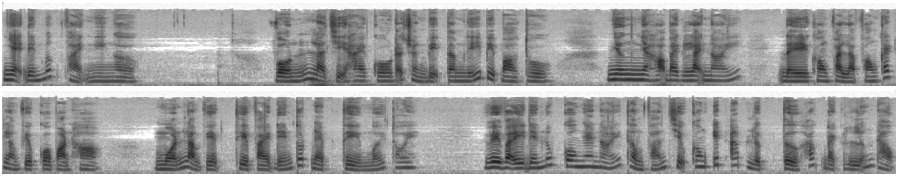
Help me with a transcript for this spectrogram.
nhẹ đến mức phải nghi ngờ. Vốn là chị hai cô đã chuẩn bị tâm lý bị bỏ tù, nhưng nhà họ Bạch lại nói đây không phải là phong cách làm việc của bọn họ. Muốn làm việc thì phải đến tốt đẹp thì mới thôi. Vì vậy đến lúc cô nghe nói thẩm phán chịu không ít áp lực từ hắc bạch lưỡng đạo.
